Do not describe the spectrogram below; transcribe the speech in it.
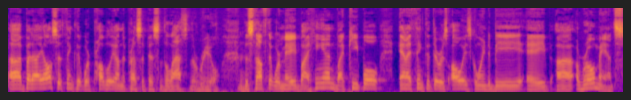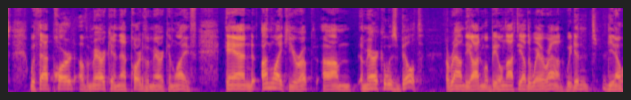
Uh, but I also think that we're probably on the precipice of the last of the real, mm. the stuff that were made by hand, by people. And I think that there is always going to be a uh, a romance with that part of America and that part of American life. And unlike Europe, um, America was built around the automobile, not the other way around. We didn't, you know,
